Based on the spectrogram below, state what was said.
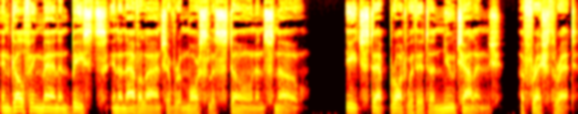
engulfing men and beasts in an avalanche of remorseless stone and snow. Each step brought with it a new challenge, a fresh threat.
